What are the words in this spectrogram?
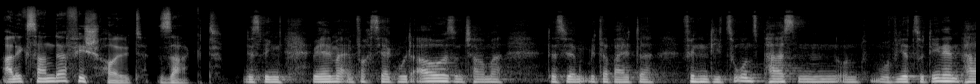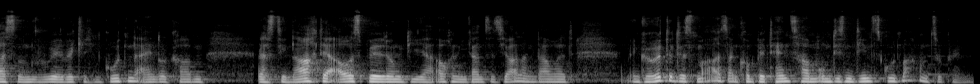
Alexander Fischhold sagt. Deswegen wählen wir einfach sehr gut aus und schauen wir, dass wir Mitarbeiter finden, die zu uns passen und wo wir zu denen passen und wo wir wirklich einen guten Eindruck haben, dass die nach der Ausbildung, die ja auch ein ganzes Jahr lang dauert, ein gerüttetes Maß an Kompetenz haben, um diesen Dienst gut machen zu können.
